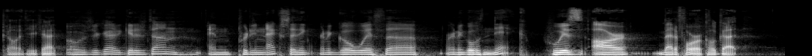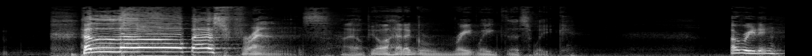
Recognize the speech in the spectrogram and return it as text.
Go with your gut. Go with your gut. Get it done. And pretty next, I think we're gonna go with uh, we're gonna go with Nick. Who is our metaphorical gut? Hello, best friends. I hope you all had a great week this week. A reading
